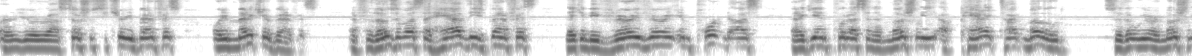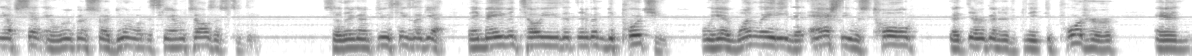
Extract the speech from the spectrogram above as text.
or your uh, social security benefits or your Medicare benefits. And for those of us that have these benefits, they can be very, very important to us. And again, put us in emotionally a panic type mode so that we are emotionally upset and we're going to start doing what the scammer tells us to do. So they're going to do things like that. They may even tell you that they're going to deport you. We had one lady that Ashley was told that they're going to deport her, and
